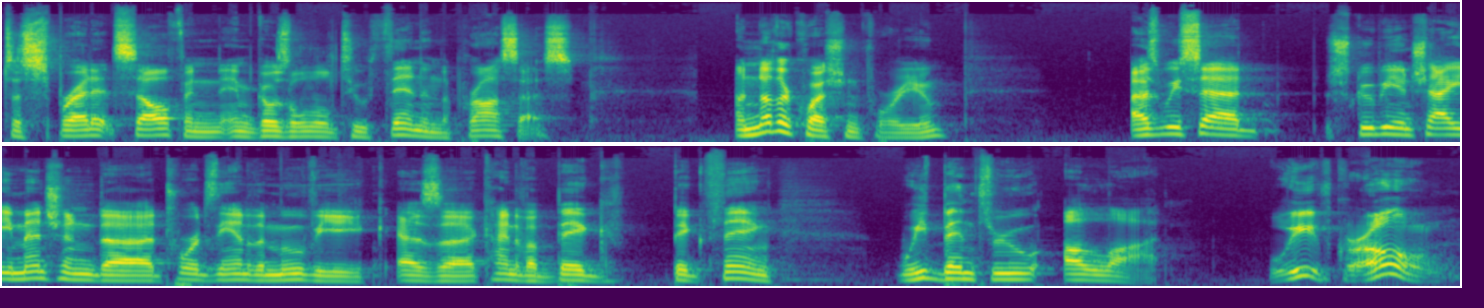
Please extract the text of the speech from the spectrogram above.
to spread itself and, and goes a little too thin in the process. Another question for you. As we said, Scooby and Shaggy mentioned uh, towards the end of the movie as a kind of a big, big thing. We've been through a lot. We've grown.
